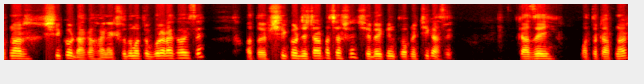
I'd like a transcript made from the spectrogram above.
আপনার শিকড় ঢাকা হয় না শুধুমাত্র গোড়া রাখা হয়েছে। অতএব শিকড় যে চারপাশে আসে, সেটাই কিন্তু আপনি ঠিক আছে। কাজেই অতটা আপনার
